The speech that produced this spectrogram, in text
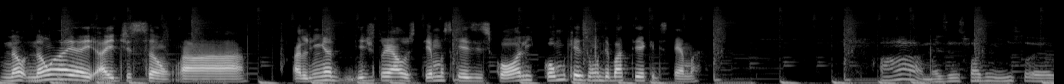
Não, não a, a edição, a, a linha editorial, os temas que eles escolhem, como que eles vão debater aqueles temas. Ah, mas eles fazem isso, é,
